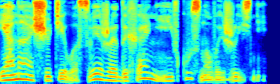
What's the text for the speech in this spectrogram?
и она ощутила свежее дыхание и вкус новой жизни.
